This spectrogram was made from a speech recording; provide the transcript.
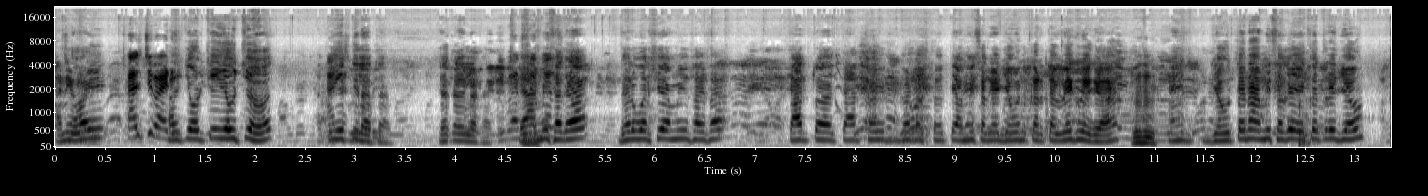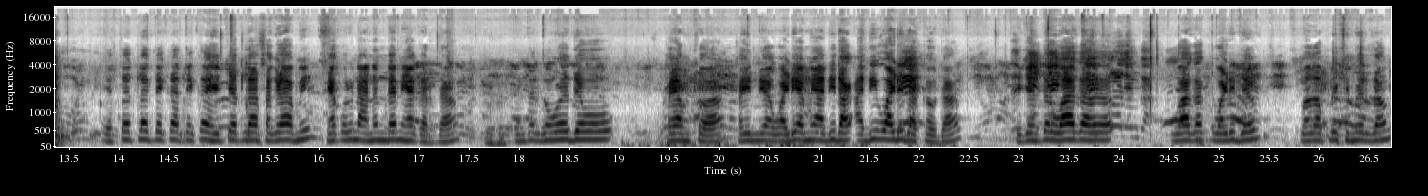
आणि होय खालची येऊचे आहोत. आता येतील आता. या काही लाखात हे आम्ही सगळ्या दरवर्षी आम्ही सहसा चार चार गट असतात ते आम्ही सगळे जेवण करता वेगवेगळ्या. आणि जेवताना आम्ही सगळे एकत्र जेव. याच्यातला तेका तेका ह्याच्यातला सगळा आम्ही ह्या करून आनंदाने ह्या करता. नंतर गवळदेव काही आमचा काही वाडी आम्ही आधी दा आधी वाडी दाखवता. त्याच्यानंतर वाघ वाघाक वाडी देऊन वाघ आपले शिमेर जाऊन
